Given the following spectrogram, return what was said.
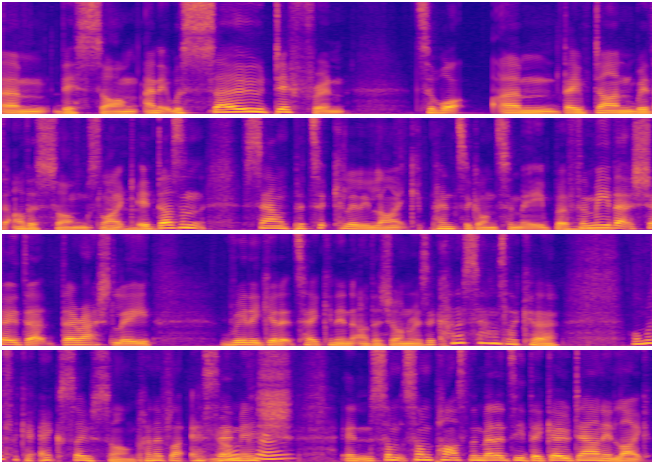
um, this song, and it was so different to what um, they've done with other songs. Like it doesn't sound particularly like Pentagon to me, but for me, that showed that they're actually really good at taking in other genres. It kind of sounds like a almost like an EXO song, kind of like SM-ish. Okay. In some some parts of the melody, they go down in like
